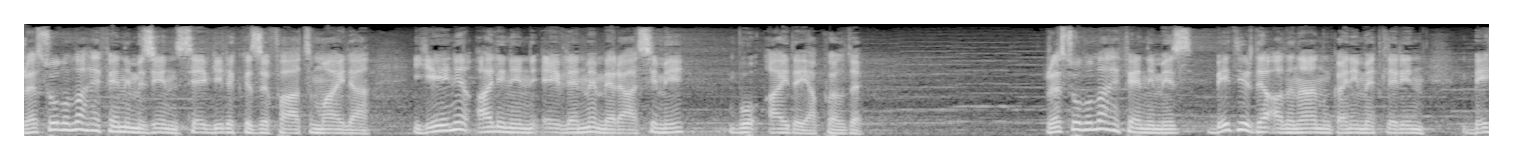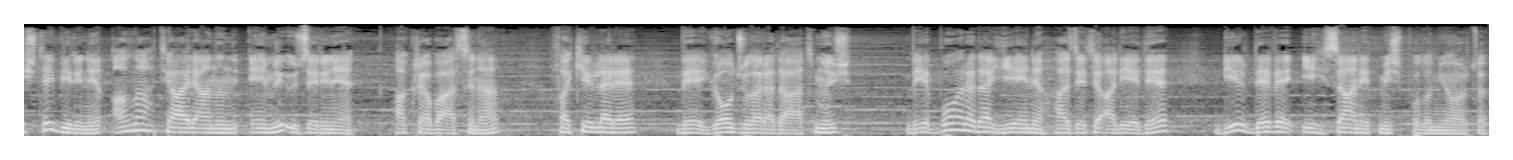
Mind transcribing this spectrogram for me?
Resulullah Efendimizin sevgili kızı Fatıma ile yeğeni Ali'nin evlenme merasimi bu ayda yapıldı. Resulullah Efendimiz Bedir'de alınan ganimetlerin beşte birini Allah Teala'nın emri üzerine akrabasına, fakirlere ve yolculara dağıtmış ve bu arada yeğeni Hazreti Ali'ye de bir deve ihsan etmiş bulunuyordu.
